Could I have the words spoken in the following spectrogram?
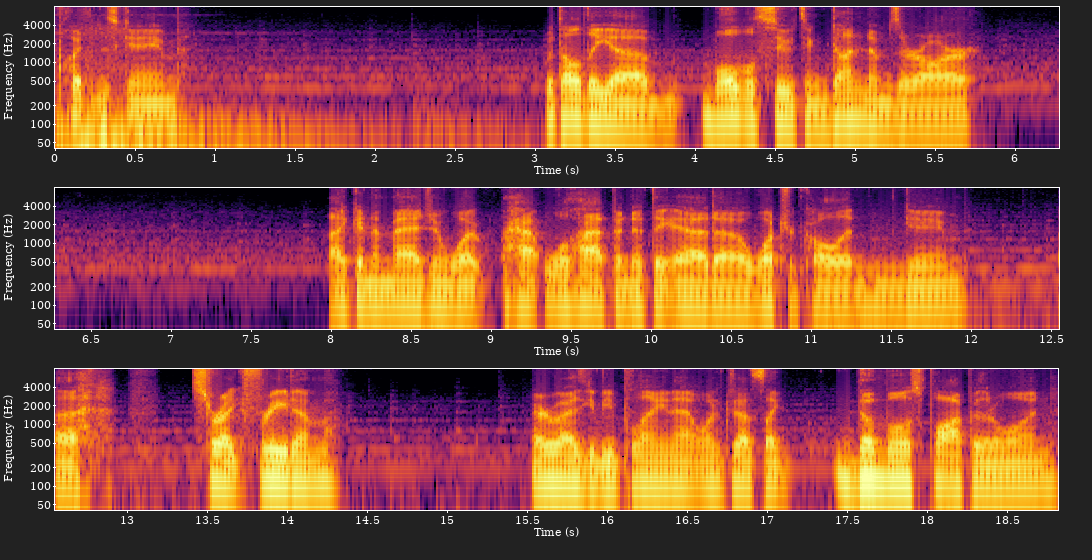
put in this game. With all the uh, mobile suits and Gundams there are. I can imagine what ha will happen if they add uh, what you call it in the game. Uh, Strike Freedom. Everybody's gonna be playing that one because that's like the most popular one.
